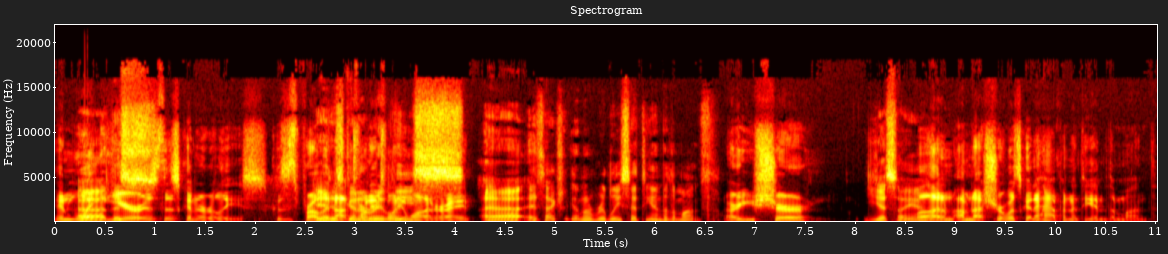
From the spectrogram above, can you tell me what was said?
In what Uh, this- year is this going to release? Because it's probably It not 2021, release- right? Uh, it's actually going to release at the end of the month. Are you sure? Yes, I am. Well, I'm, I'm not sure what's going to happen at the end of the month.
